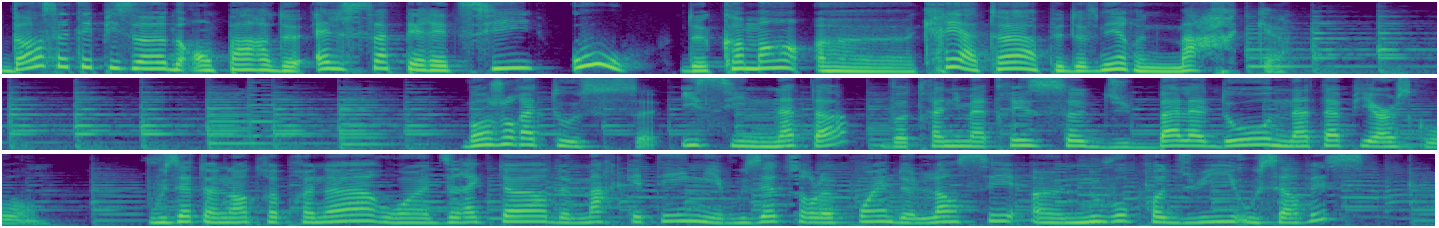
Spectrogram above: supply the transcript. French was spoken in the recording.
Dans cet épisode, on parle de Elsa Peretti ou de comment un créateur peut devenir une marque. Bonjour à tous, ici Nata, votre animatrice du balado Nata PR School. Vous êtes un entrepreneur ou un directeur de marketing et vous êtes sur le point de lancer un nouveau produit ou service?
